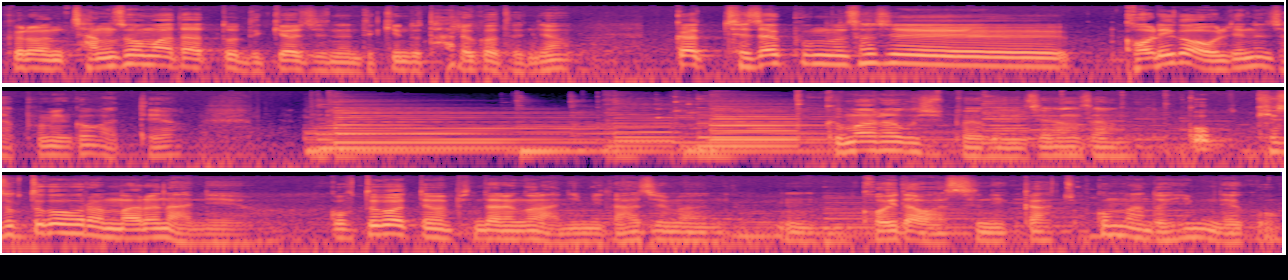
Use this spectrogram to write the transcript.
그런 장소마다 또 느껴지는 느낌도 다르거든요. 그러니까 제 작품은 사실 거리가 어울리는 작품인 것 같아요. 그 말 하고 싶어요. 그냥 제가 항상 꼭 계속 뜨거우란 말은 아니에요. 꼭 뜨거울 때만 핀다는 건 아닙니다. 하지만 음, 거의 다 왔으니까 조금만 더 힘내고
